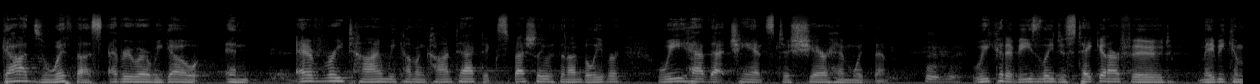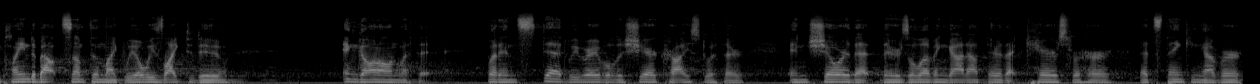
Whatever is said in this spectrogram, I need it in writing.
God's with us everywhere we go, and every time we come in contact, especially with an unbeliever, we have that chance to share Him with them. Mm-hmm. We could have easily just taken our food, maybe complained about something like we always like to do, and gone on with it. But instead, we were able to share Christ with her and show her that there's a loving God out there that cares for her, that's thinking of her,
